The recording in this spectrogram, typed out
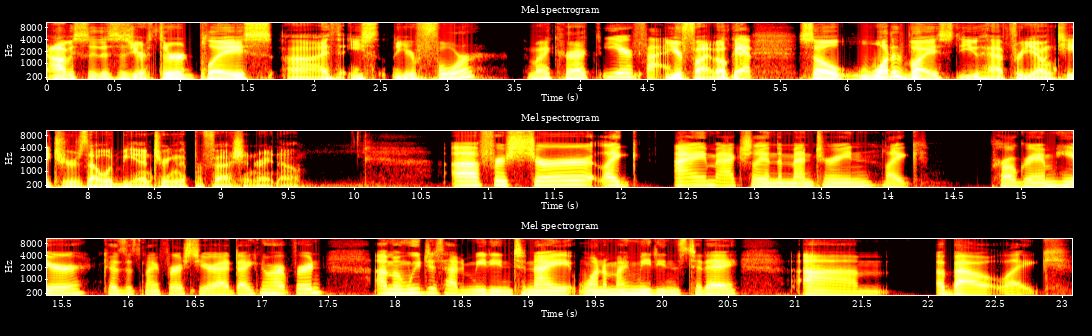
Obviously, this is your third place. Uh, I think you're four. Am I correct? Year five. You're five. Okay. Yep. So, what advice do you have for young teachers that would be entering the profession right now? Uh, for sure. Like I'm actually in the mentoring like program here because it's my first year at Dike New Hartford. Um, and we just had a meeting tonight. One of my meetings today, um, about like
